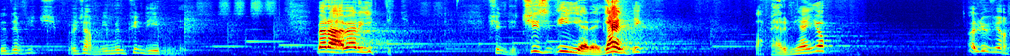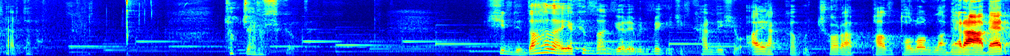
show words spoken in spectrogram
Dedim hiç hocam mümkün değil mi dedi. Beraber gittik. Şimdi çizdiği yere geldik. La Permiyen yok. Alüvyon her taraf. Çok canı sıkıldı. Şimdi daha da yakından görebilmek için kardeşim ayakkabı, çorap, pantolonla beraber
